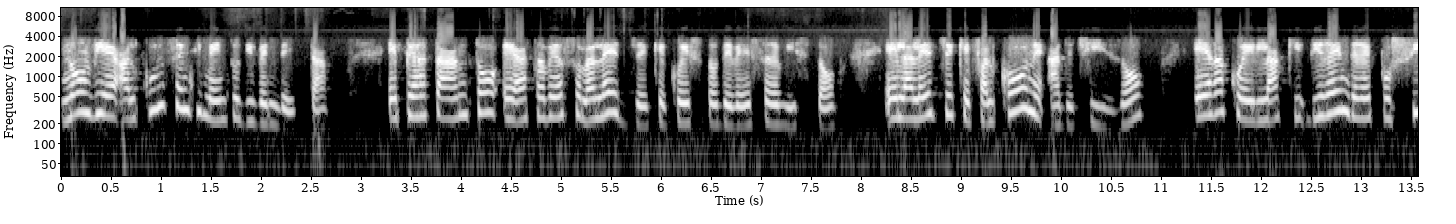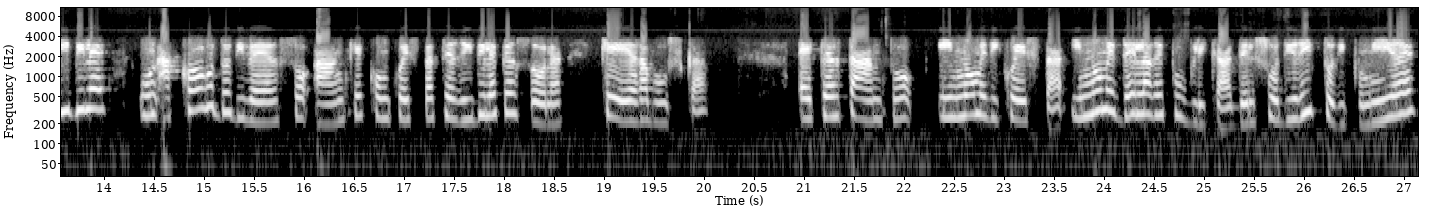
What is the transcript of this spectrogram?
Non vi è alcun sentimento di vendetta e pertanto è attraverso la legge che questo deve essere visto. E la legge che Falcone ha deciso era quella di rendere possibile un accordo diverso anche con questa terribile persona che era Busca. E pertanto in nome di questa, in nome della Repubblica, del suo diritto di punire,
